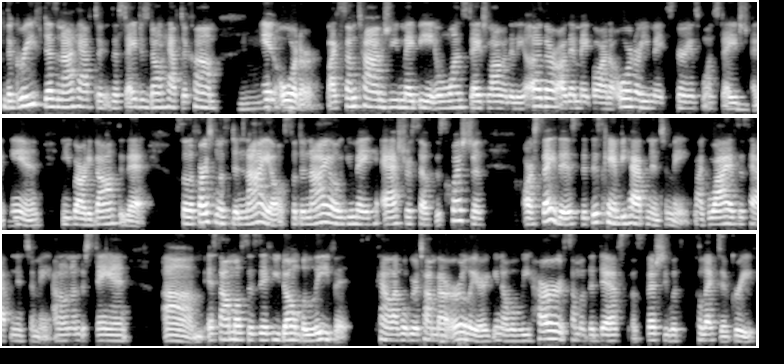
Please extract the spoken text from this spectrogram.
The grief does not have to, the stages don't have to come mm-hmm. in order. Like sometimes you may be in one stage longer than the other, or they may go out of order. You may experience one stage mm-hmm. again. You've already gone through that. So the first one is denial. So denial, you may ask yourself this question or say this that this can't be happening to me. Like, why is this happening to me? I don't understand. Um, it's almost as if you don't believe it. Kind of like what we were talking about earlier. You know, when we heard some of the deaths, especially with collective grief,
